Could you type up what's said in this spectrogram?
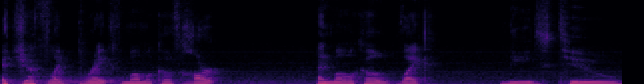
it just like breaks Momoko's heart, and Momoko like needs to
